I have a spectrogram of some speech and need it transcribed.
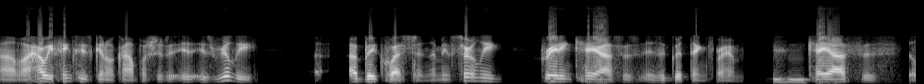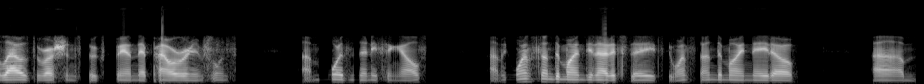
um, or how he thinks he's going to accomplish it is, really a- big question. I mean, certainly creating chaos is, is a good thing for him. Mm-hmm. Chaos is, allows the Russians to expand their power and influence um, more than anything else. Um, he wants to undermine the United States. He wants to undermine NATO. Um,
